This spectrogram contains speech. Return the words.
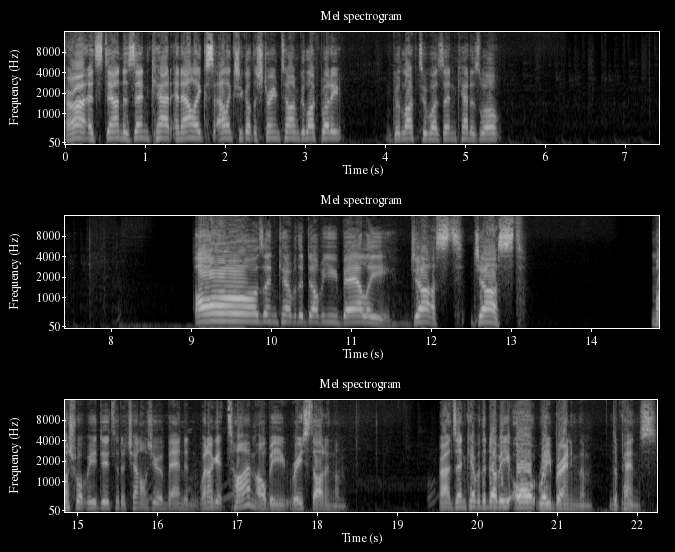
Alright, it's down to Zencat and Alex. Alex, you got the stream time. Good luck, buddy. Good luck to uh, Zencat as well. Oh, Zencat with a W, barely. Just, just. Mosh, what will you do to the channels you abandoned? When I get time, I'll be restarting them. Alright, Zencat with a W or rebranding them. Depends.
